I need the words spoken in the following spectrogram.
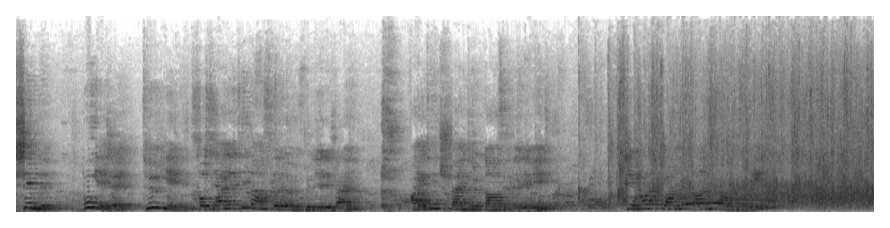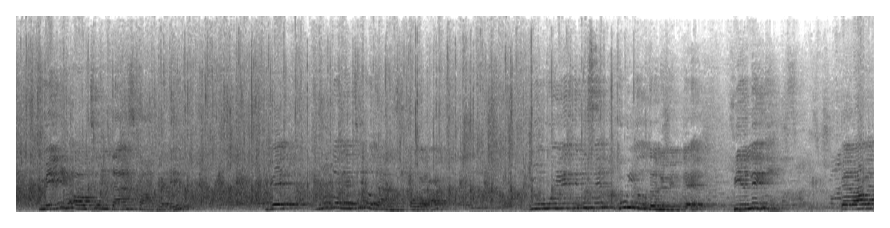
Şimdi bu gece Türkiye'nin sosyal Latin dansları öncülerinden Aytunç Ben Türk Dans Akademi, Cihat Can Dans Company, Melih Altın Dance Company ve Mundo Latino Dance olarak Cumhuriyetimizin bu yıl dönümünde birlik, için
